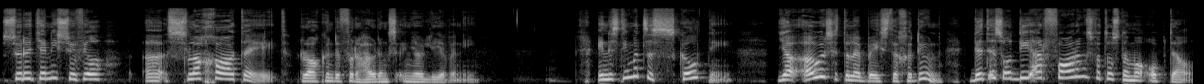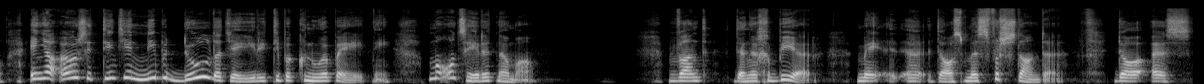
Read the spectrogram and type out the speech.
sodat jy nie soveel uh slaggate het rakende verhoudings in jou lewe nie. En dis niemand se skuld nie. Jou ouers het hulle beste gedoen. Dit is al die ervarings wat ons nou maar optel. En jou ouers het teentjie nie bedoel dat jy hierdie tipe knope het nie, maar ons het dit nou maar. Want dinge gebeur. Met uh, daar's misverstande. Daar is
